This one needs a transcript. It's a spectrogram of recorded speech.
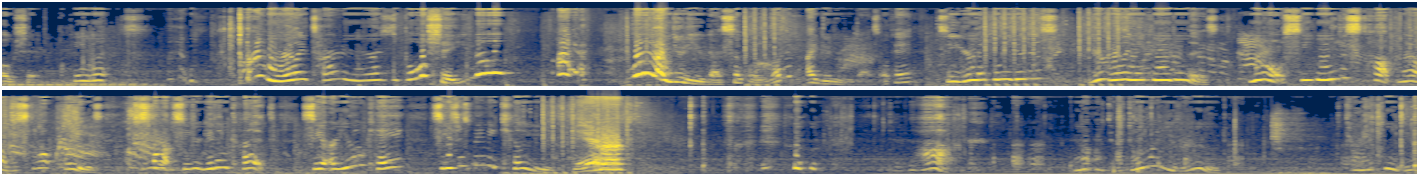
Oh shit. Okay, you know what? I'm really tired of your guys' bullshit. You know? I. What did I do to you guys? Simply, what did I do to you guys? Okay? See, you're making me do this. You're really making me do this. No, see, you need to stop now. Just stop, please. Stop. See, you're getting cut. See, are you okay? See, you just made me kill you, Derek. Fuck. They're making do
